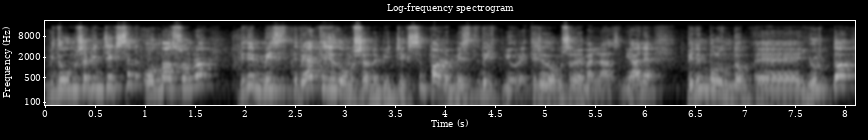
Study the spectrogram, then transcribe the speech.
bir dolmuşa bineceksin. Ondan sonra bir de Mezitli veya TC dolmuşlarına bineceksin. Pardon Mezitli de gitmiyor oraya. TC dolmuşlarına hemen lazım. Yani benim bulunduğum e, yurtta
